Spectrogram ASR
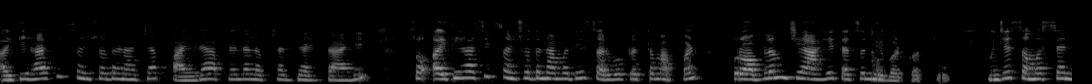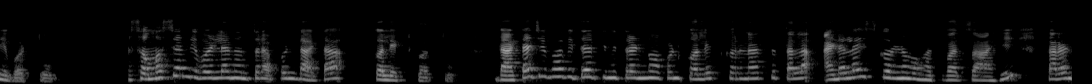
ऐतिहासिक संशोधनाच्या पायऱ्या आपल्याला लक्षात घ्यायचा आहे. सो ऐतिहासिक संशोधनामध्ये सर्वप्रथम आपण प्रॉब्लेम जे आहे त्याचं निवड करतो. म्हणजे समस्या निवडतो. समस्या निवडल्यानंतर आपण डाटा कलेक्ट करतो. डाटा जेव्हा विद्यार्थी मित्रांनो आपण कलेक्ट करणार तर त्याला अनालाइज करणं महत्वाचं आहे. कारण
